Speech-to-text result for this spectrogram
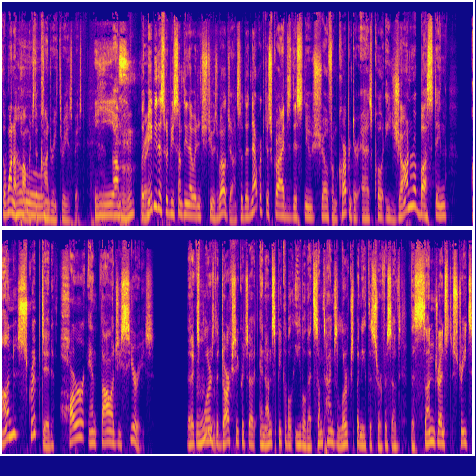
the one upon which The Oh. Conjuring 3 is based. Yes. Um, but right. maybe this would be something that would interest you as well, Jon. So the network describes this new show from Carpenter as, quote, a genre busting, unscripted horror anthology series that explores mm. the dark secrets of an unspeakable evil that sometimes lurks beneath the surface of the sun drenched streets,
